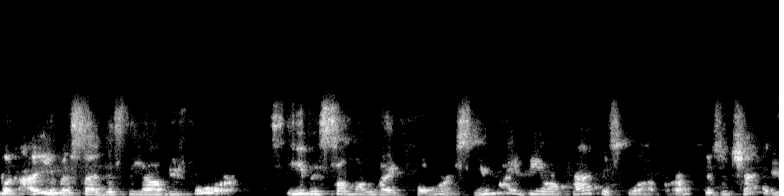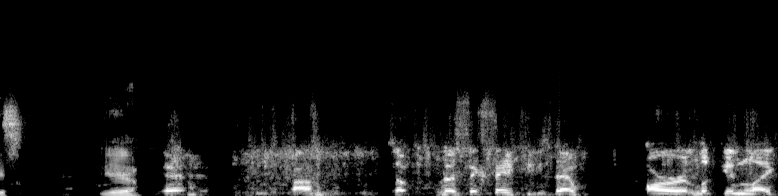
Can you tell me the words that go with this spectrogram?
Look, I even said this to y'all before. Even someone like Forrest, you might be on practice squad, bro. There's a chance. Yeah. Possible. So the six safeties that are looking like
